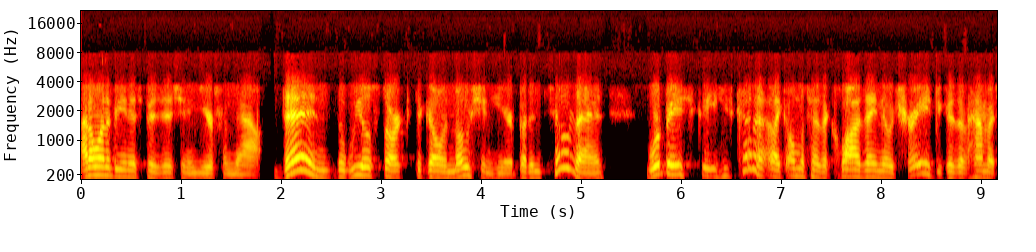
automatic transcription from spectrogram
I don't want to be in this position a year from now. Then the wheels start to go in motion here. But until then, we're basically he's kind of like almost has a quasi no trade because of how much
